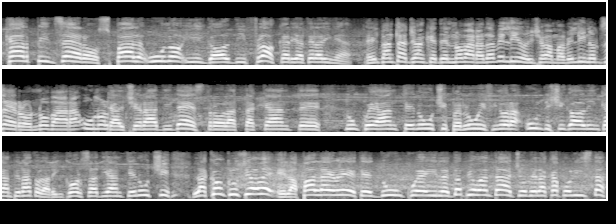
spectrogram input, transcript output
Carpi 0, Spal 1, il gol di Floccari a te la linea. E il vantaggio anche del Novara ad Avellino, dicevamo Avellino 0, Novara 1. Calcerà di destro l'attaccante dunque Antenucci, per lui finora 11 gol in campionato, la rincorsa di Antenucci, la conclusione e la palla in rete, dunque il doppio vantaggio della capolista,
